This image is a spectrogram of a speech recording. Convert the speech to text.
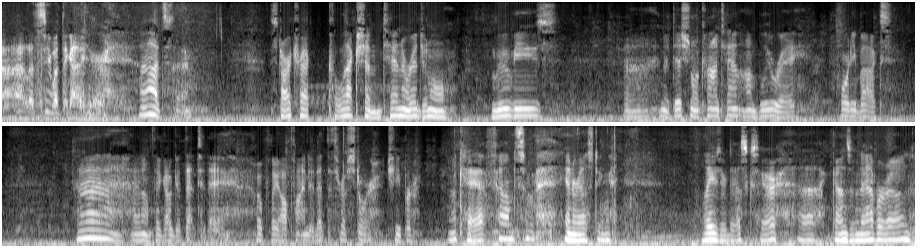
Uh, let's see what they got here. Ah, it's a Star Trek collection, 10 original movies, uh, additional content on Blu-ray, 40 bucks. Uh, I don't think I'll get that today. Hopefully I'll find it at the thrift store cheaper. Okay, I found some interesting laser discs here. Uh, Guns of Navarone,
